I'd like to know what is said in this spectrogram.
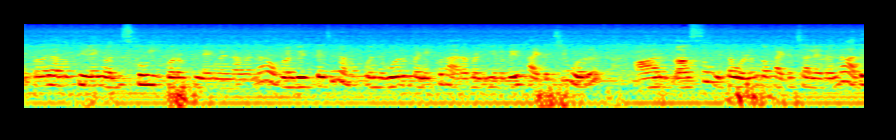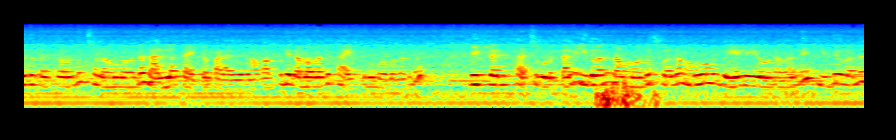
இப்போ வந்து நம்ம பிள்ளைங்க வந்து ஸ்கூலுக்கு போகிற பிள்ளைங்கள்னா வந்து அவங்கள விட்டுட்டு நம்ம கொஞ்சம் ஒரு மணிக்கு ஒரு அரை மணிக்கு போய் படித்து ஒரு ஆறு மாதம் கிட்ட ஒழுங்காக படித்தாலே வந்து அதுக்கு தக்க வந்து சிலவங்க வந்து நல்லா தைக்க பழகிடுவாங்க அப்படி நம்ம வந்து தைக்கும் போது வந்து வீட்டில் இருந்து கொடுத்தாலும் இது வந்து நம்ம முதல் சொன்ன மூணு வேலையோட வந்து இது வந்து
